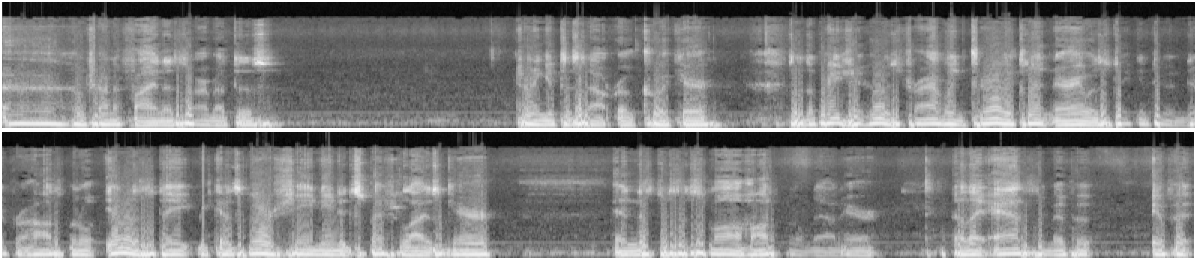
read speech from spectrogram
Uh, Trying to find it. Sorry about this. Trying to get this out real quick here. So the patient who was traveling through the Clinton area was taken to a different hospital in the state because he or she needed specialized care. And this is a small hospital down here. Now they asked him if it if it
